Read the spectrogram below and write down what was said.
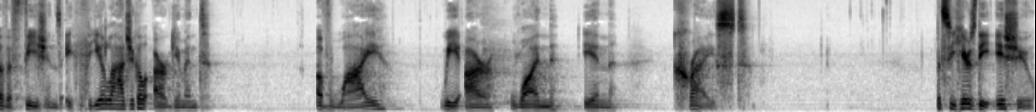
of Ephesians, a theological argument of why we are one in Christ. But see, here's the issue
